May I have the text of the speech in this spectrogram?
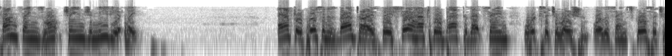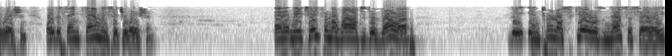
some things won't change immediately. After a person is baptized, they still have to go back to that same work situation, or the same school situation, or the same family situation. And it may take them a while to develop the internal skills necessary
